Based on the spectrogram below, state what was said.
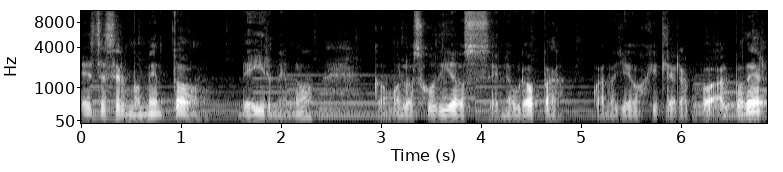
este es el momento de irme, ¿no? Como los judíos en Europa cuando llegó Hitler al poder,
